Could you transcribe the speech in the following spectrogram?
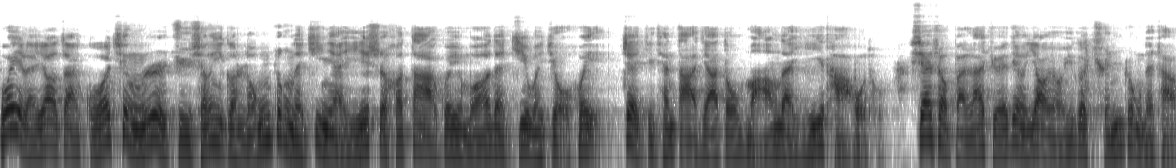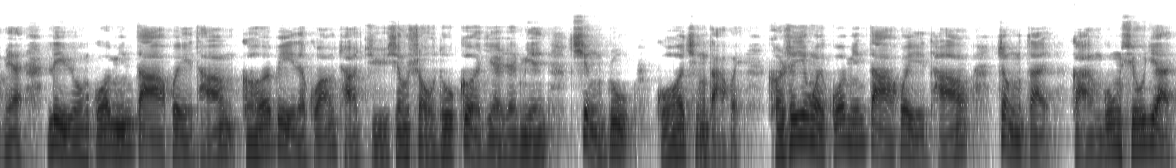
为了要在国庆日举行一个隆重的纪念仪式和大规模的鸡尾酒会，这几天大家都忙得一塌糊涂。先生本来决定要有一个群众的场面，利用国民大会堂隔壁的广场举行首都各界人民庆祝国庆大会。可是因为国民大会堂正在赶工修建，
